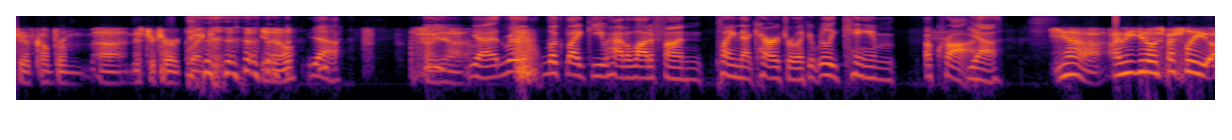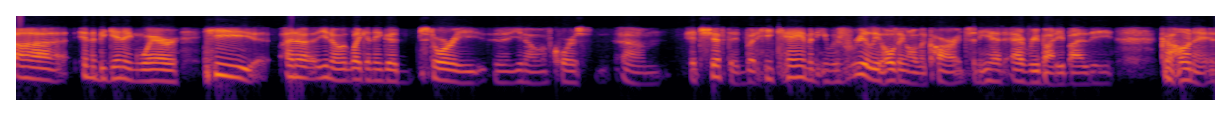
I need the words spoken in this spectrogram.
should have come from uh, Mr. Turk. Like, you know. Yeah. So yeah. Yeah, it really looked like you had a lot of fun playing that character. Like it really came across. yeah. Yeah, I mean, you know, especially uh, in the beginning where he, and uh, you know, like any good story, uh, you know, of course, um, it shifted, but he came and he was really holding all the cards, and he had everybody by the cojones.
